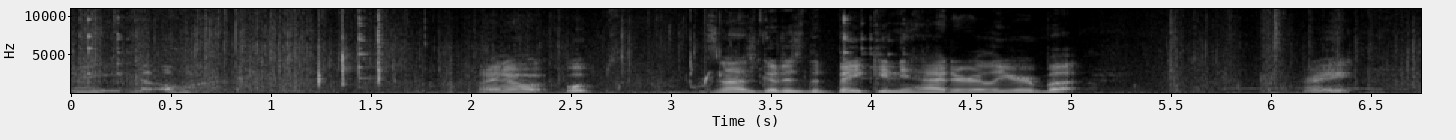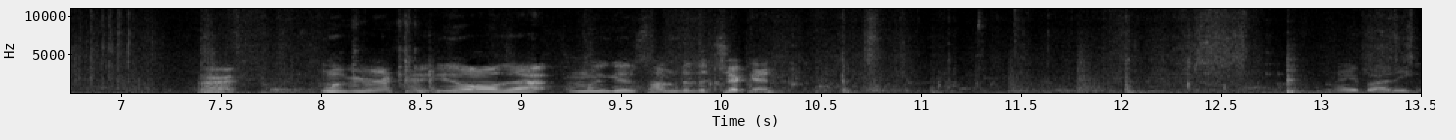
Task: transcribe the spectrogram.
There you go. I know, whoops. It's not as good as the bacon you had earlier, but, right? Alright, well, you're gonna eat all that. I'm gonna give some to the chicken. Hey, buddy.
